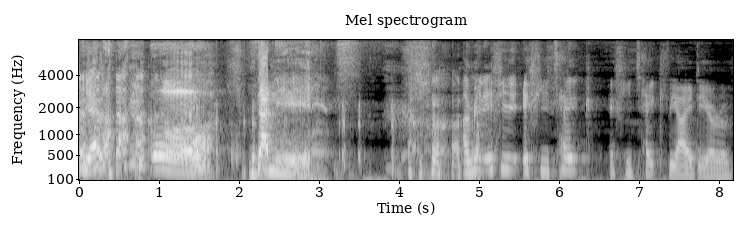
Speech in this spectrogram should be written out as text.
him. Yeah. oh, Danny. I mean, if you if you take if you take the idea of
